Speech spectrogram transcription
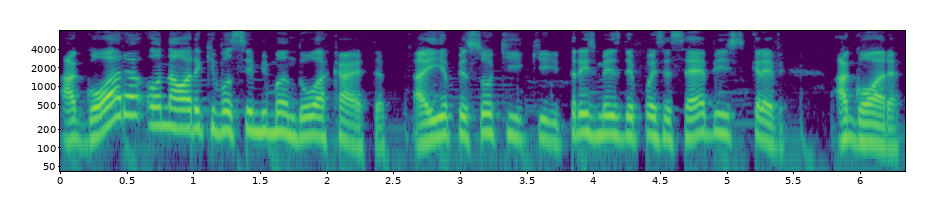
agora ou na hora que você me mandou a carta? Aí a pessoa que, que três meses depois recebe escreve, agora.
